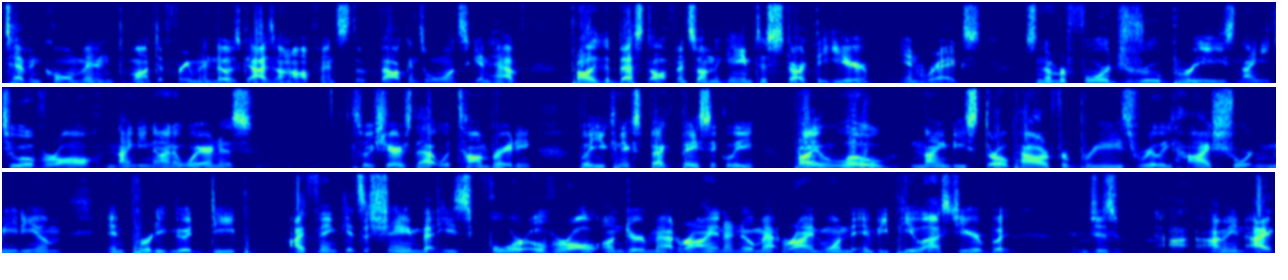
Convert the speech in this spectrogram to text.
Tevin Coleman, Devonta Freeman, those guys on offense. The Falcons will once again have probably the best offense on the game to start the year in regs. So number four, Drew Brees, 92 overall, 99 awareness. So he shares that with Tom Brady, but you can expect basically probably low 90s throw power for Brees, really high short and medium, and pretty good deep. I think it's a shame that he's four overall under Matt Ryan. I know Matt Ryan won the MVP last year, but just I mean I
